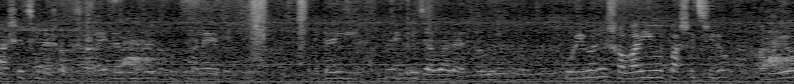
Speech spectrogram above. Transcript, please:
পাশে ছিল সবসময় এটা বোধহয় খুব মানে এটাই থেকে যাবার আর পরিবারের সবাই ওর পাশে ছিল আমিও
